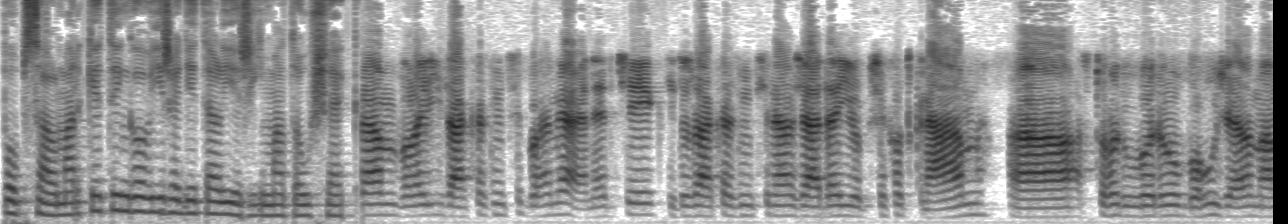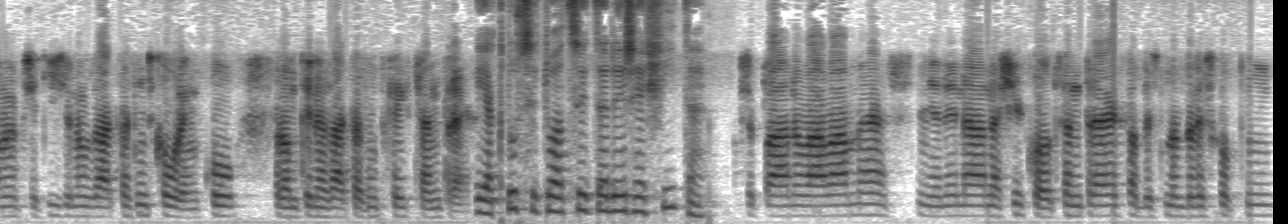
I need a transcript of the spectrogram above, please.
popsal marketingový ředitel Jiří Matoušek. Nám volají zákazníci Bohemia Energy, tyto zákazníci nás žádají o přechod k nám a z toho důvodu bohužel máme přetíženou zákaznickou linku fronty na zákaznických centrech. Jak tu situaci tedy řešíte? Přeplánováváme směny na našich call centrech, aby jsme byli schopni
